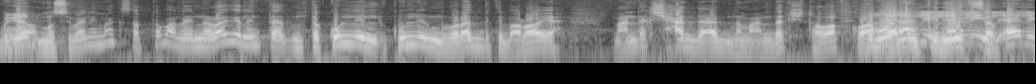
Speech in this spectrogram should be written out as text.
بجد؟ موسيماني مكسب طبعا لأن الراجل أنت أنت كل كل المباريات بتبقى رايح ما عندكش حد أدنى ما عندكش توقع ده ممكن يكسب. الأهلي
